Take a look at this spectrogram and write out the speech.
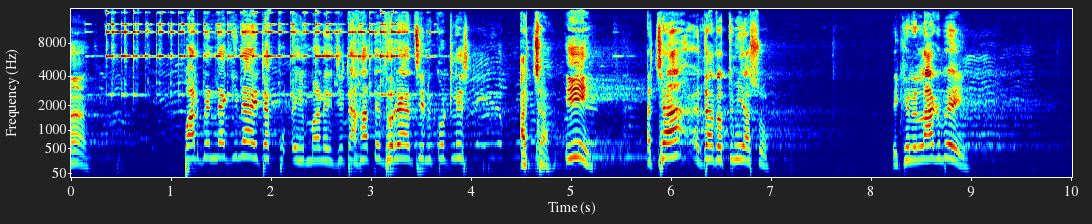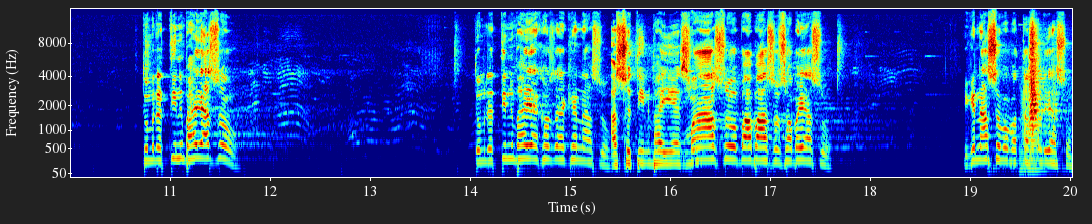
হ্যাঁ। পারবেন নাকি না? এটা মানে যেটা হাতে ধরে আছেন কোটলিস্ট আচ্ছা ই। আচ্ছা দাদা তুমি আসো। এখানে লাগবে? তোমরা তিন ভাই আসো। তোমরা তিন ভাই এখন এখানে আসো। আসো তিন ভাই আসো। মা আসো বাবা আসো সবাই আসো। এখানে আসো বাবা তাড়াতাড়ি আসো।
